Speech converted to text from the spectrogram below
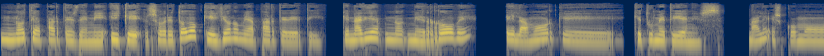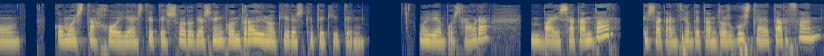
no te apartes de mí y que sobre todo que yo no me aparte de ti, que nadie no- me robe el amor que, que tú me tienes, ¿vale? Es como, como esta joya, este tesoro que has encontrado y no quieres que te quiten. Muy bien, pues ahora vais a cantar esa canción que tanto os gusta de Tarzán,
